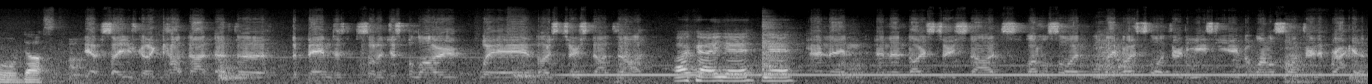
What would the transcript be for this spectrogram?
Or dust. Yep, so you've got to cut that at the, the bend sort of just below where those two studs are. Okay, yeah, yeah. And then and then those two studs, one will slide well they both slide through the ECU, but one will slide through the bracket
